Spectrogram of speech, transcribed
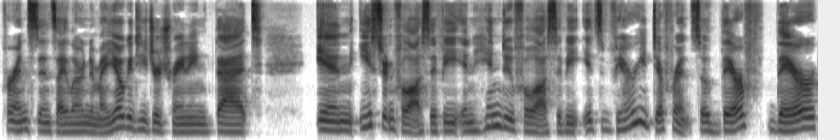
for instance, I learned in my yoga teacher training that in Eastern philosophy, in Hindu philosophy, it's very different. So their their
